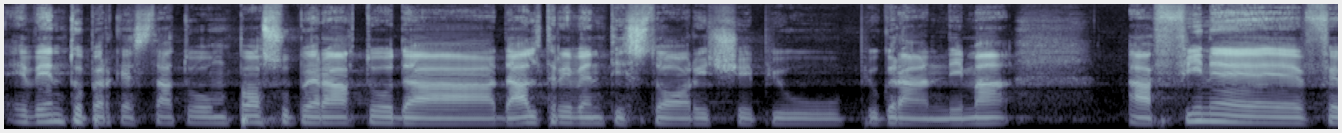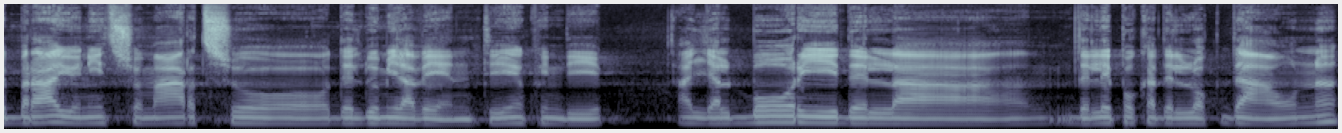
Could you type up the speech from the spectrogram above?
evento perché è stato un po' superato da, da altri eventi storici più, più, grandi, ma a fine febbraio, inizio marzo del 2020, quindi agli albori della, dell'epoca del lockdown,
